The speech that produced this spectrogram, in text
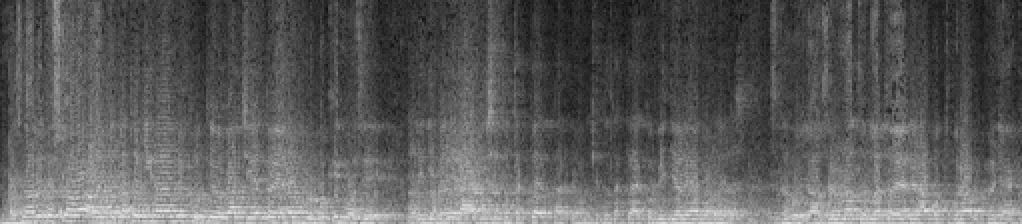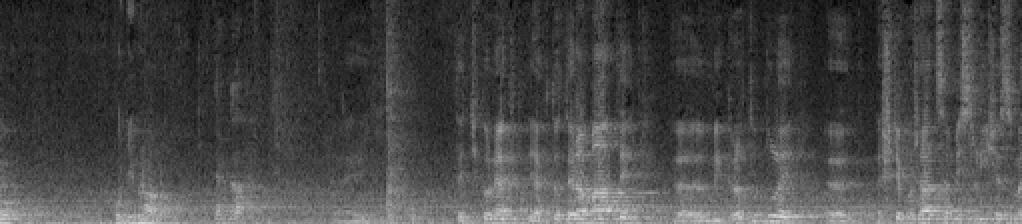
Možná by to šlo, ale tohle to nikdo neumí kultivovat, že je to jenom v hlubokém moři. A lidi byli rádi, že to takhle, pardon, že to takhle jako viděli a mohli z toho udělat. Zrovna tohle to je teda potvora úplně jako podivná. No. Teď, jak, jak to teda má ty Eh, mikrotubuly, eh, ještě pořád se myslí, že jsme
